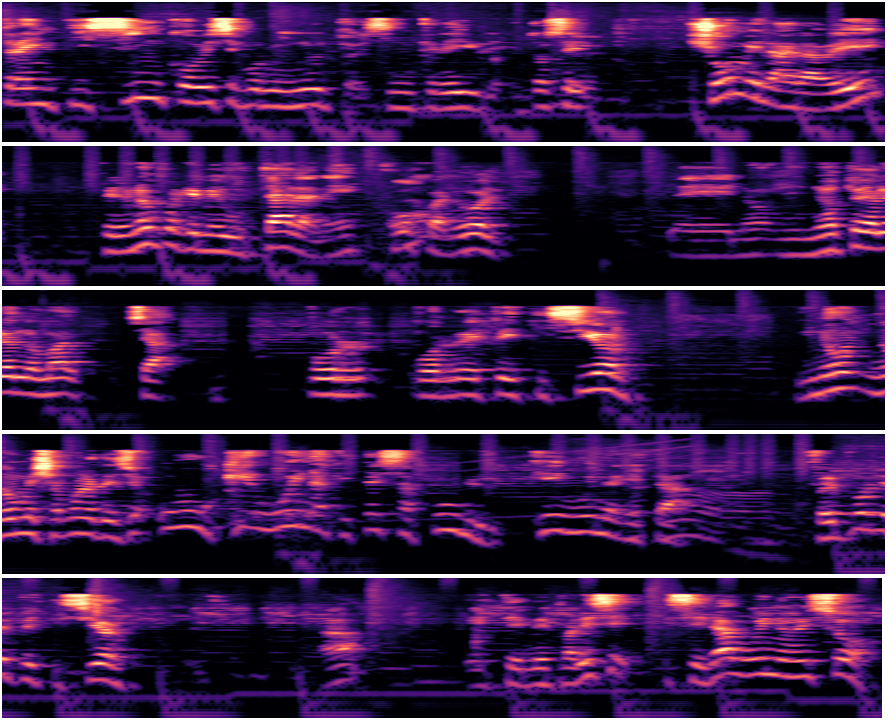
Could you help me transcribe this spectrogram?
35 veces por minuto, es increíble. Entonces, yo me la grabé, pero no porque me gustaran, ¿eh? Ojo al gol. Eh, no, no estoy hablando mal, o sea, por, por repetición. Y no, no me llamó la atención. ¡Uh, qué buena que está esa publi! ¡Qué buena que está! Fue por repetición. ¿Ah? Este, me parece, ¿será bueno eso?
